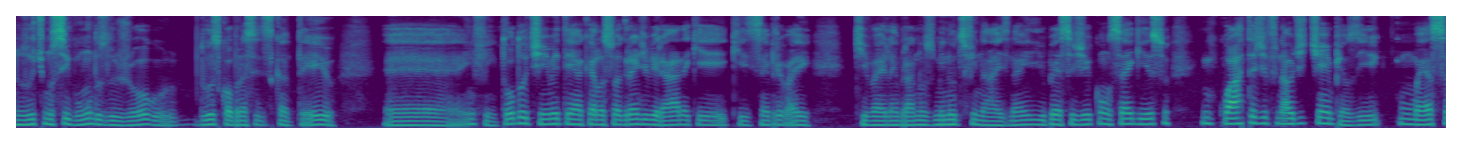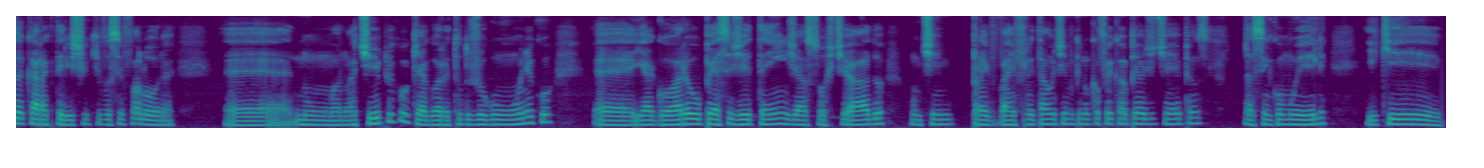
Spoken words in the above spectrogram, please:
nos últimos segundos do jogo, duas cobranças de escanteio. É, enfim, todo o time tem aquela sua grande virada que, que sempre vai que vai lembrar nos minutos finais, né? E o PSG consegue isso em quartas de final de Champions e com essa característica que você falou, né? É, num ano atípico, que agora é tudo jogo único, é, e agora o PSG tem já sorteado um time para vai enfrentar um time que nunca foi campeão de Champions, assim como ele, e que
